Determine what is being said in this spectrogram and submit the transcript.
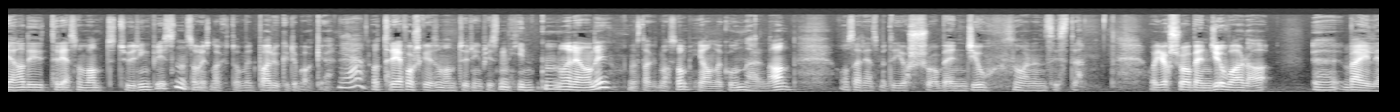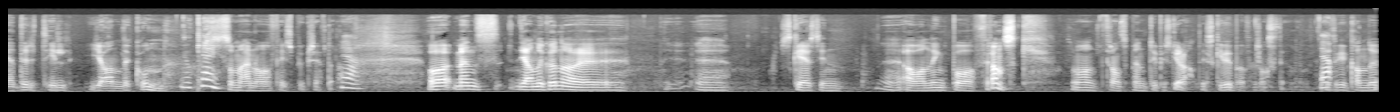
en av de tre som vant Turingprisen, som vi snakket om et par uker tilbake. Yeah. Var tre forskere som vant Turingprisen. Hinton var en av de, som vi snakket masse om. Jan LeCun er en annen. Og så er det en som heter Joshua Benjo, som var den siste. Og Joshua Benjo var da eh, veileder til Jan LeCun, okay. som er nå Facebook-sjef. der. Ja. Og mens Jan LeCun øh, øh, skrev sin øh, avhandling på fransk, som man franskmenn typisk gjør, da. De skriver bare på fransk. Ja. Kan du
